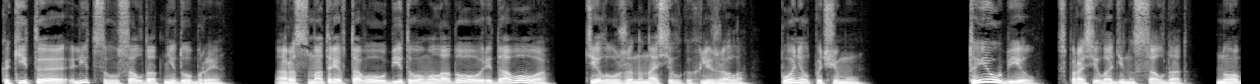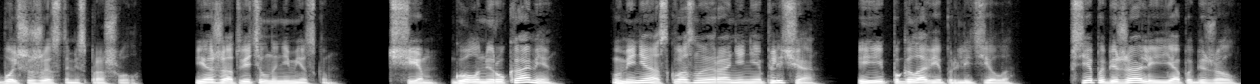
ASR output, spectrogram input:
Какие-то лица у солдат недобрые. А рассмотрев того убитого молодого рядового, тело уже на носилках лежало, понял почему. «Ты убил?» — спросил один из солдат, но больше жестами спрашивал. Я же ответил на немецком. «Чем? Голыми руками? У меня сквозное ранение плеча, и по голове прилетело. Все побежали, и я побежал.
